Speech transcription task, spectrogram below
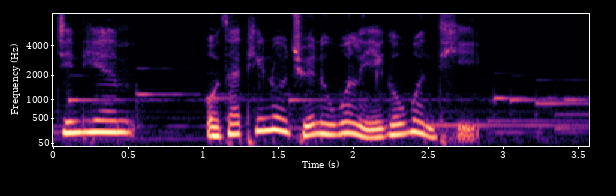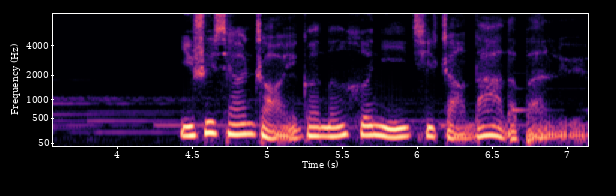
今天我在听众群里问了一个问题：你是想找一个能和你一起长大的伴侣，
